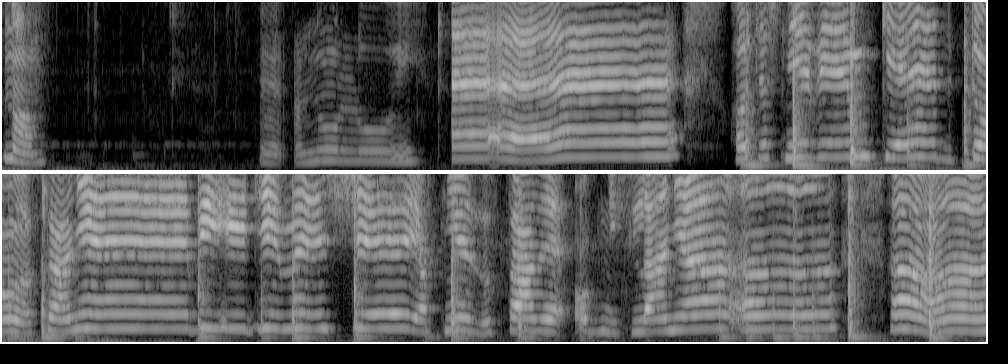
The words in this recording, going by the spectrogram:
No. E, Anuluj. Eee, chociaż nie wiem kiedy to nastanie. Widzimy się, jak nie dostanę od nich lania. A, a,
